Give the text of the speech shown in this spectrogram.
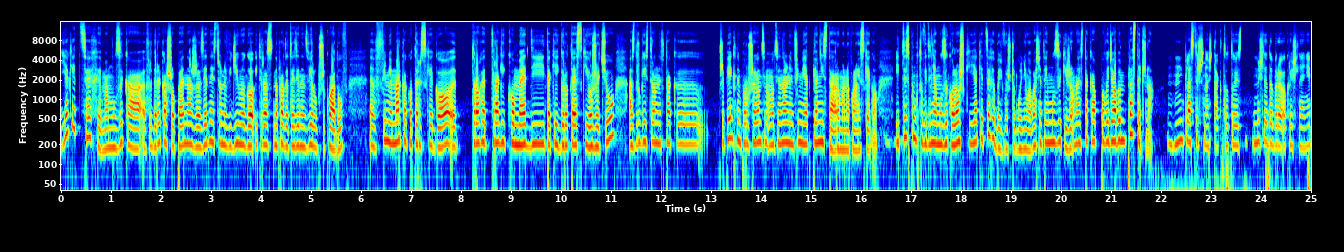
jakie cechy ma muzyka Fryderyka Chopina, że z jednej strony widzimy go, i teraz naprawdę to jest jeden z wielu przykładów, w filmie Marka Koterskiego, trochę tragikomedii, takiej groteski o życiu, a z drugiej strony w tak y, przepięknym, poruszającym, emocjonalnym filmie jak Pianista Romana Polańskiego. I ty z punktu widzenia muzykolożki, jakie cechy byś wyszczególniła właśnie tej muzyki, że ona jest taka, powiedziałabym, plastyczna? Mhm, plastyczność, tak, to, to jest myślę dobre określenie.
